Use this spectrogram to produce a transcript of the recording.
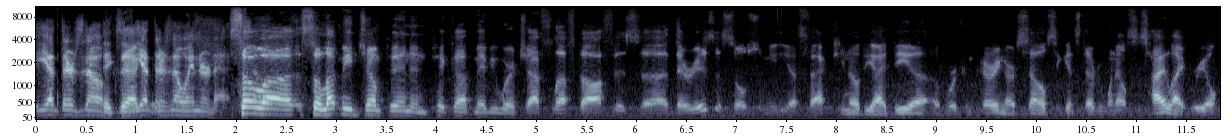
Yet there's no exactly. Yet there's no internet. So, so. Uh, so let me jump in and pick up maybe where Jeff left off. Is uh, there is a social media effect? You know, the idea of we're comparing ourselves against everyone else's highlight reel,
